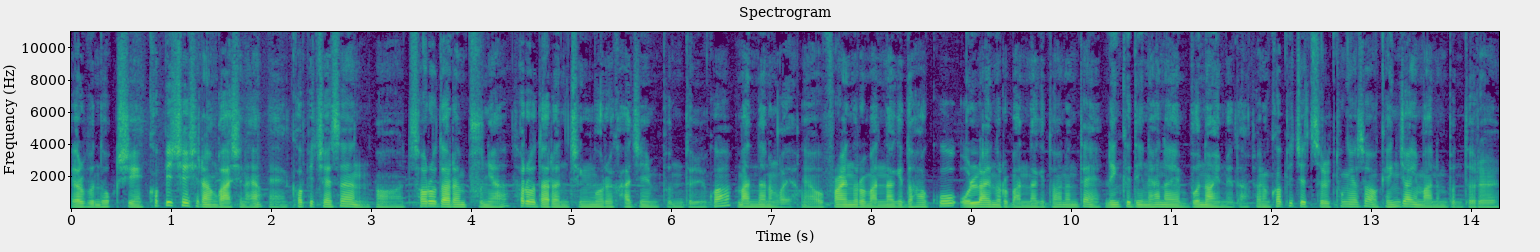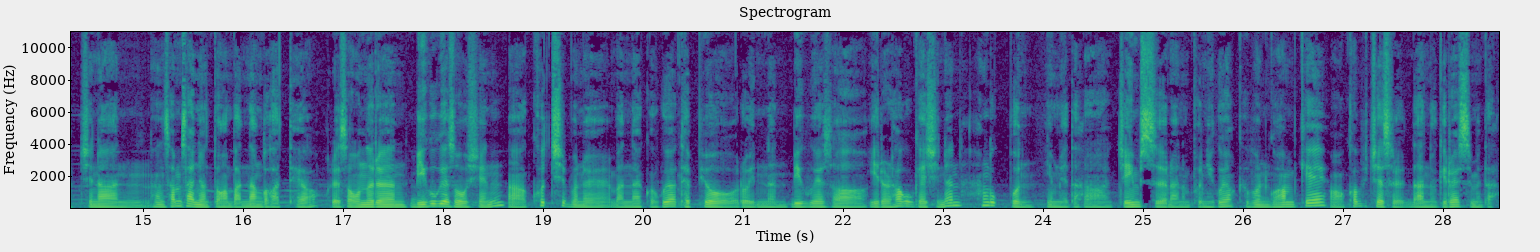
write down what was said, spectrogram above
여러분도 혹시 커피챗이라는 거 아시나요? 네, 커피챗은 어, 서로 다른 분야, 서로 다른 직무를 가진 분들과 만나는 거예요. 네, 오프라인으로 만나기도 하고 온라인으로 만나기도 하는데 링크드인의 하나의 문화입니다. 저는 커피챗을 통해서 굉장히 많은 분들을 지난 한 3, 4년 동안 만난 것 같아요. 그래서 오늘은 미국에서 오신 어, 코치분을 만날 거고요. 대표로 있는 미국에서 일을 하고 계시는 한국분입니다. 어, 제임스라는 분이고요. 그분과 함께 어, 커피챗을 나누기로 했습니다.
